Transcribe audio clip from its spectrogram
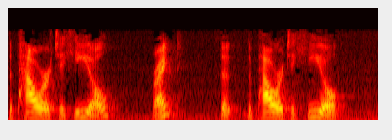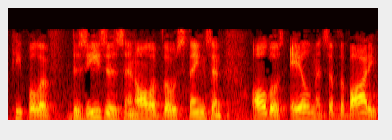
the power to heal, right? The, the power to heal people of diseases and all of those things and all those ailments of the body,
